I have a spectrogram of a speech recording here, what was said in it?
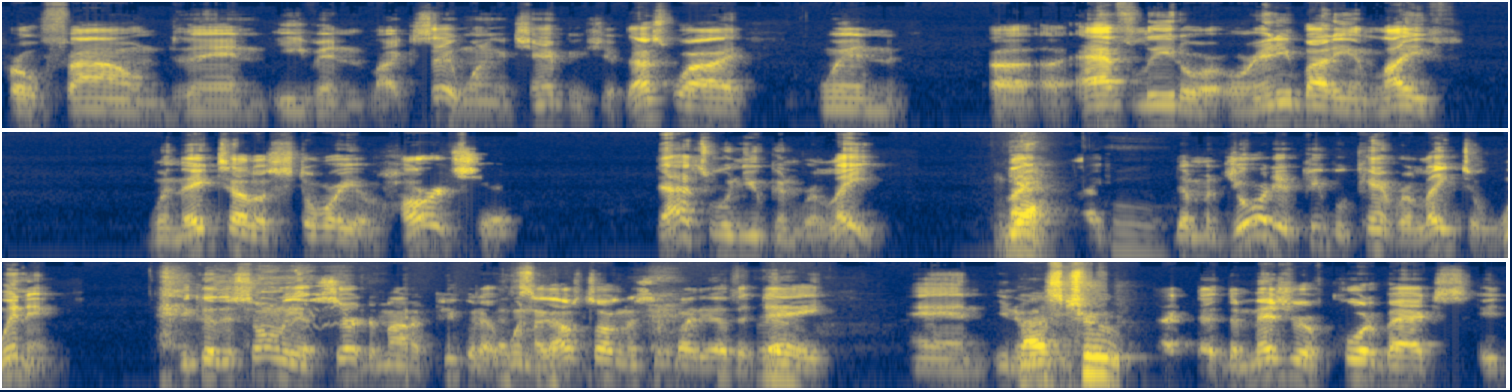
profound than even like I say winning a championship. That's why when uh, an athlete or, or anybody in life when they tell a story of hardship, that's when you can relate. yeah, Like, like the majority of people can't relate to winning because it's only a certain amount of people that win. That's Like I was talking to somebody the other day, and you know that's true. the, the measure of quarterbacks it,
